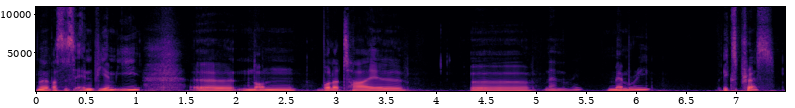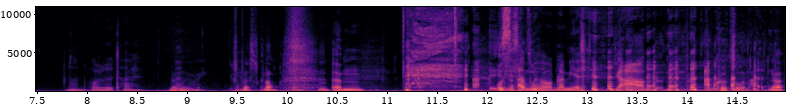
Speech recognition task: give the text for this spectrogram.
Ne, was ist NVMe? Äh, Non-Volatile äh, Memory? Memory Express. Non-volatile Memory Memory. Express, genau. Hm. Ähm, Oh, jetzt haben wir aber blamiert. ja, Abkürzungen halt, ne?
